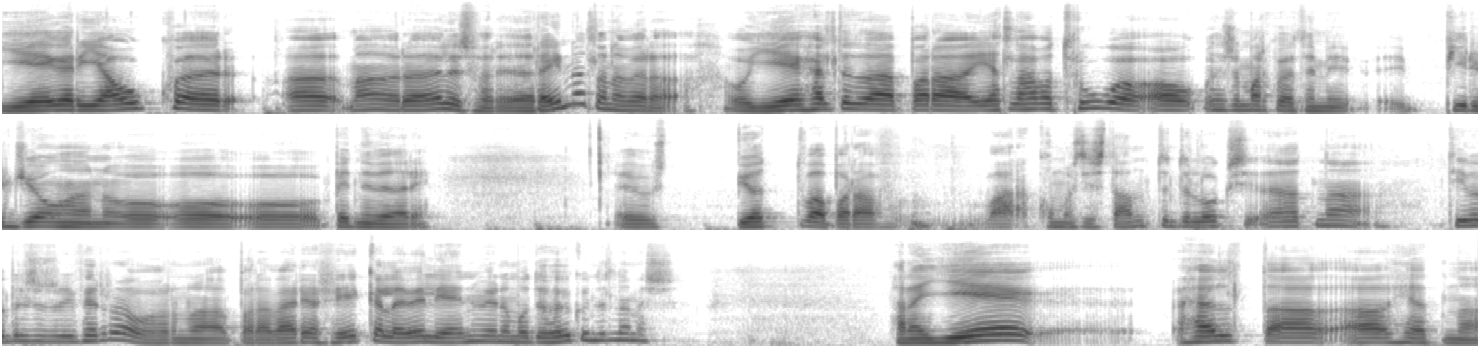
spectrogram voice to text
ég er jákvæður að maður að eðlisfari eða reyna allan að vera það. Og ég heldur það bara, ég ætla að hafa trú á, á þessu markvæðartemi Peter Johan og, og, og Byrni Viðari. Björn var bara var að komast í stand undir lóks þarna tímabilsins í fyrra og var hann að bara verja hrikalega vel í einvina móti haugum til dæmis. Þannig að ég held að, að hérna,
